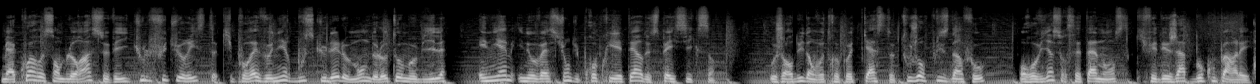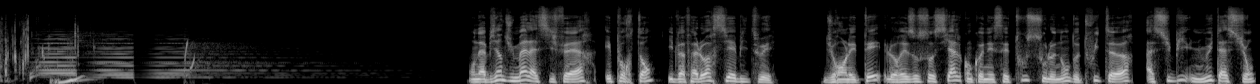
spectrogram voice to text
mais à quoi ressemblera ce véhicule futuriste qui pourrait venir bousculer le monde de l'automobile, énième innovation du propriétaire de SpaceX? Aujourd'hui dans votre podcast Toujours plus d'infos, on revient sur cette annonce qui fait déjà beaucoup parler. On a bien du mal à s'y faire, et pourtant, il va falloir s'y habituer. Durant l'été, le réseau social qu'on connaissait tous sous le nom de Twitter a subi une mutation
